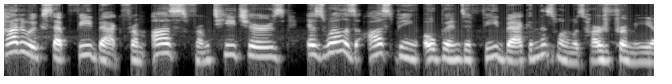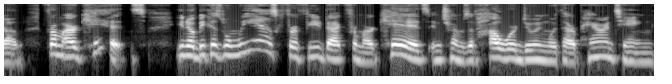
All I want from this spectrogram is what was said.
how to accept feedback from us, from teachers, as well as us being open to feedback. And this one was hard for me uh, from our kids, you know, because when we ask for feedback from our kids in terms of how we're doing with our parenting,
